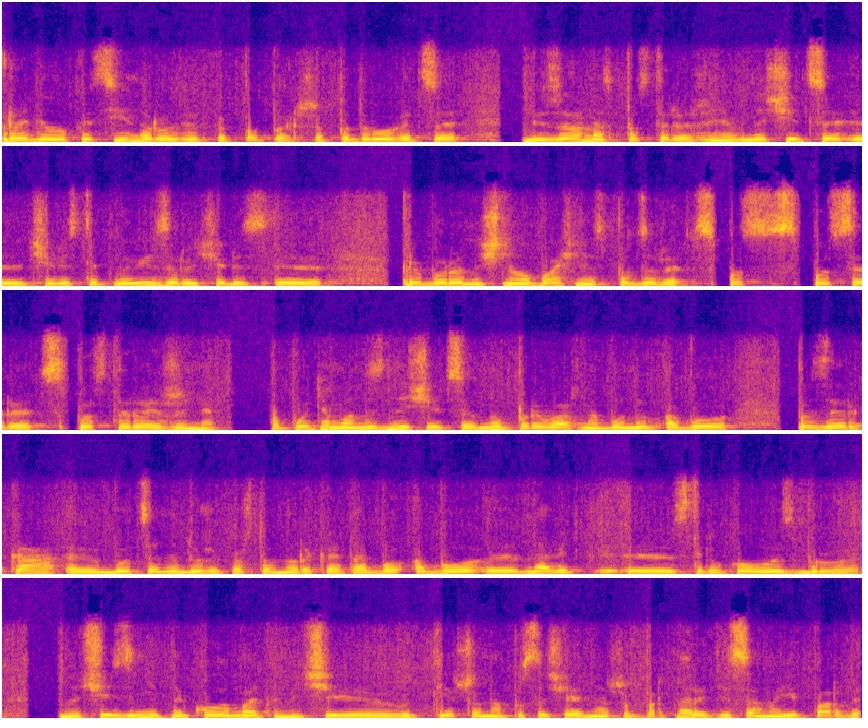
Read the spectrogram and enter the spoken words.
радіолокаційна розвідка, по-перше, по-друге, це візуальне спостереження. Вночі це е, через тепловізори, через е, прибори нічного бачення спостереження. А потім вони знищуються, ну переважно або або ПЗРК, е, бо це не дуже коштовна ракета, або або навіть стрілковою зброєю. Ну чи зенітними кулеметами, чи от ті, що нам постачають наші партнери, ті самі гепарди,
